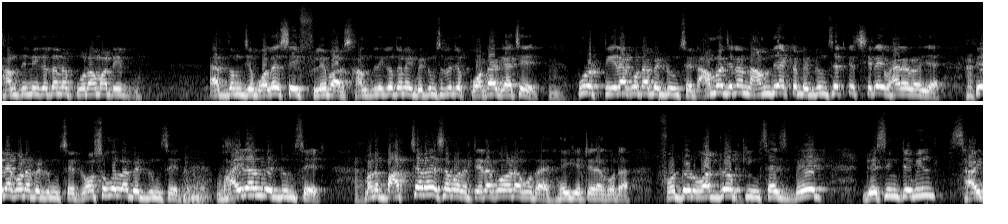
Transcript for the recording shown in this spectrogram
শান্তিনিকেতনে পোড়ামাটির একদম যে বলে সেই ফ্লেভার শান্তিনিকেতনে এই বেডরুম সেটে যে কটা গেছে পুরো টেরাকোটা বেডরুম সেট আমরা যেটা নাম দিয়ে একটা বেডরুম সেটকে সেটাই ভাইরাল হয়ে যায়। Terracotta bedroom set rasgulla bedroom set viral bedroom set মানে বাচ্চারা এসে বলে টেরাকোটা কোথায়? এই যে terracotta. Four wardrobe king size bed dressing table side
